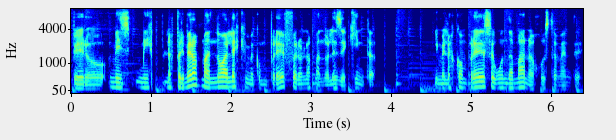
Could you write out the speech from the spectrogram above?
pero mis, mis, los primeros manuales que me compré fueron los manuales de quinta. Y me los compré de segunda mano, justamente.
